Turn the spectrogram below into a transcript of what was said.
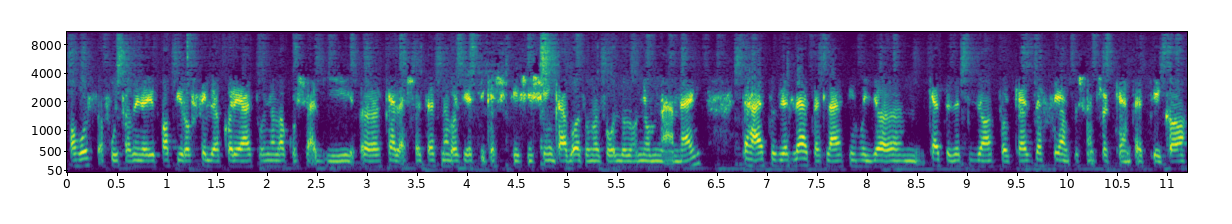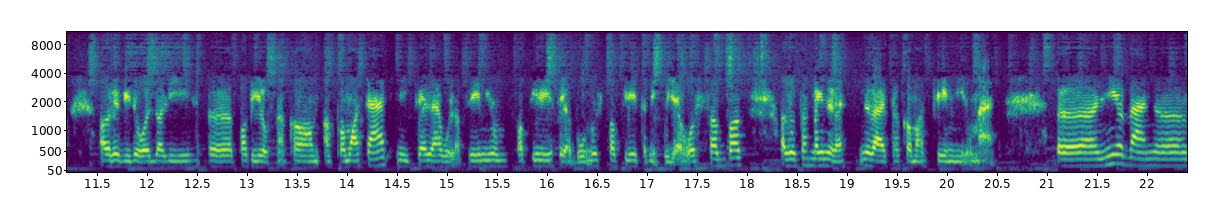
a hosszabb futamidejű papírok félre akarja eltolni a lakossági keresetet, meg az értékesítés is inkább azon az oldalon nyomná meg. Tehát azért lehetett látni, hogy a 2016-tól kezdve folyamatosan csökkentették a, a rövid oldali papíroknak a, a kamatát, míg például a prémium papírét, vagy a bónusz papírét, amik ugye hosszabbak, azoknak meg növe, növelte a kamat prémiumát. Uh, nyilván uh,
